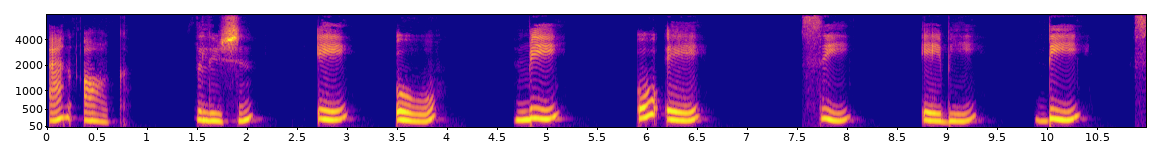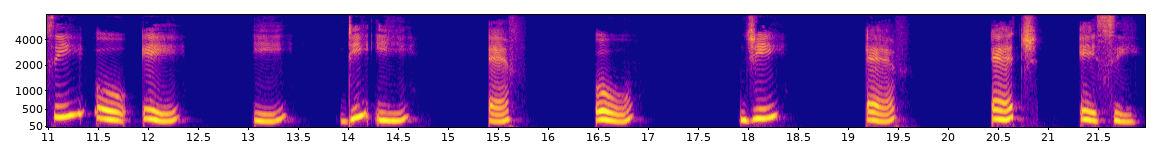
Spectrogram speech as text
An arc Solution A. O B. OA C AB D COA E DE F O G F H AC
